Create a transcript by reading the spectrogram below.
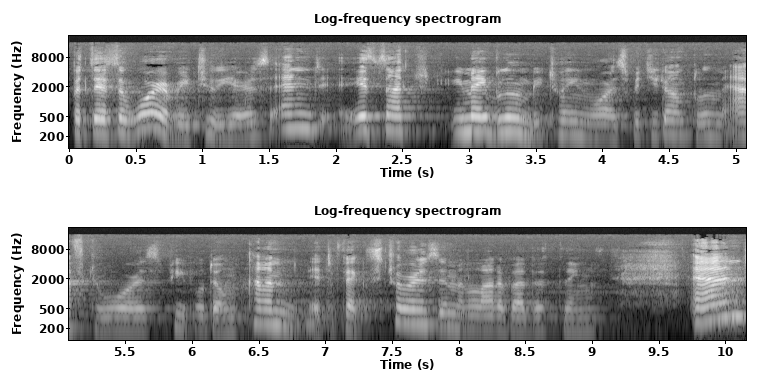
But there's a war every two years, and it's not, you may bloom between wars, but you don't bloom after wars. People don't come. It affects tourism and a lot of other things. And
